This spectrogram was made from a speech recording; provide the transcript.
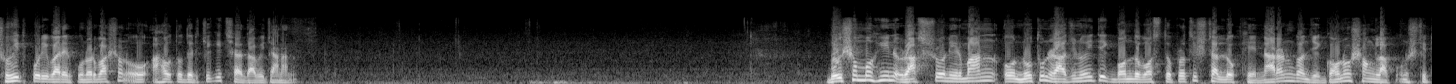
শহীদ পরিবারের পুনর্বাসন ও আহতদের চিকিৎসার দাবি জানান। বৈষম্যহীন রাষ্ট্র নির্মাণ ও নতুন রাজনৈতিক বন্দোবস্ত প্রতিষ্ঠার লক্ষ্যে নারায়ণগঞ্জে গণসংলাপ অনুষ্ঠিত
